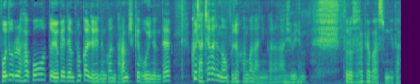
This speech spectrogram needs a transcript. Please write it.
보도를 하고 또 여기에 대한 평가를 내리는 건 바람직해 보이는데 그 자체가 좀 너무 부족한 건 아닌가라는 아쉬움이 좀 들어서 살펴봤습니다.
